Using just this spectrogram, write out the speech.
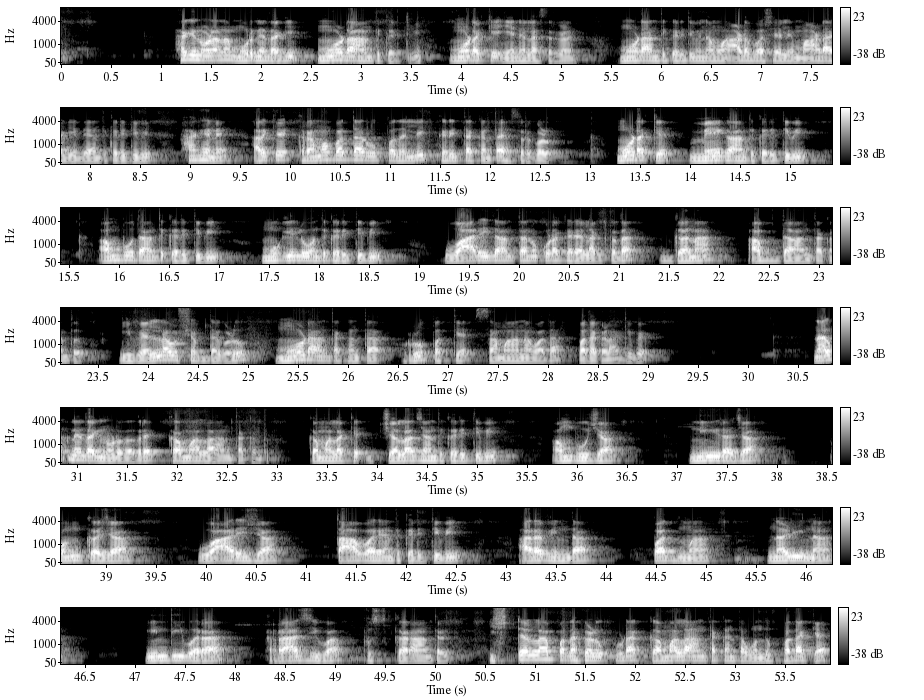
ಹಾಗೆ ನೋಡೋಣ ಮೂರನೇದಾಗಿ ಮೋಡ ಅಂತ ಕರಿತೀವಿ. ಮೋಡಕ್ಕೆ ಏನೆಲ್ಲ ಹೆಸರುಗಳನ್ನು? ಮೋಡ ಅಂತ ಕರಿತೀವಿ, ನಮ್ಮ ಆಡು ಭಾಷೆಯಲ್ಲಿ ಮಾಡಾಗಿದೆ ಅಂತ ಕರಿತೀವಿ. ಹಾಗೆಯೇ ಅದಕ್ಕೆ ಕ್ರಮಬದ್ಧ ರೂಪದಲ್ಲಿ ಕರಿತಕ್ಕಂಥ ಹೆಸರುಗಳು. ಮೋಡಕ್ಕೆ ಮೇಘ ಅಂತ ಕರಿತೀವಿ, ಅಂಬುದ ಅಂತ ಕರಿತೀವಿ, ಮುಗಿಲು ಅಂತ ಕರಿತೀವಿ, ವಾರಿದ ಅಂತಲೂ ಕೂಡ ಕರೆಯಲಾಗ್ತದೆ, ಘನ, ಅಬ್ದ ಅಂತಕ್ಕಂಥದ್ದು. ಇವೆಲ್ಲವೂ ಶಬ್ದಗಳು ಮೋಡ ಅಂತಕ್ಕಂಥ ರೂಪಕ್ಕೆ ಸಮಾನವಾದ ಪದಗಳಾಗಿವೆ. ನಾಲ್ಕನೇದಾಗಿ ನೋಡೋದಾದರೆ ಕಮಲ ಅಂತಕ್ಕಂಥದ್ದು. ಕಮಲಕ್ಕೆ ಜಲಜ ಅಂತ ಕರಿತೀವಿ. ಅಂಬುಜ, ನೀರಜ, ಪಂಕಜ, ವಾರಿಜ, ತಾವರೆ ಅಂತ ಕರಿತೀವಿ. ಅರವಿಂದ, ಪದ್ಮ, ನಳಿನ, ಇಂದಿವರ ರಾಜೀವ ಪುಷ್ಕರ ಅಂತೇಳಿ. ಇಷ್ಟೆಲ್ಲ ಪದಗಳು ಕೂಡ ಕಮಲ ಅಂತಕ್ಕಂಥ ಒಂದು ಪದಕ್ಕೆ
